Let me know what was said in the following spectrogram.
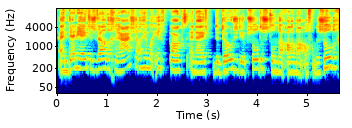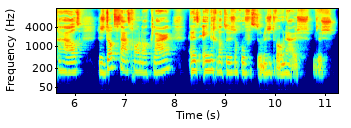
En Danny heeft dus wel de garage al helemaal ingepakt. En hij heeft de dozen die op zolder stonden allemaal al van de zolder gehaald. Dus dat staat gewoon al klaar. En het enige dat we dus nog hoeven te doen is het woonhuis. Dus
